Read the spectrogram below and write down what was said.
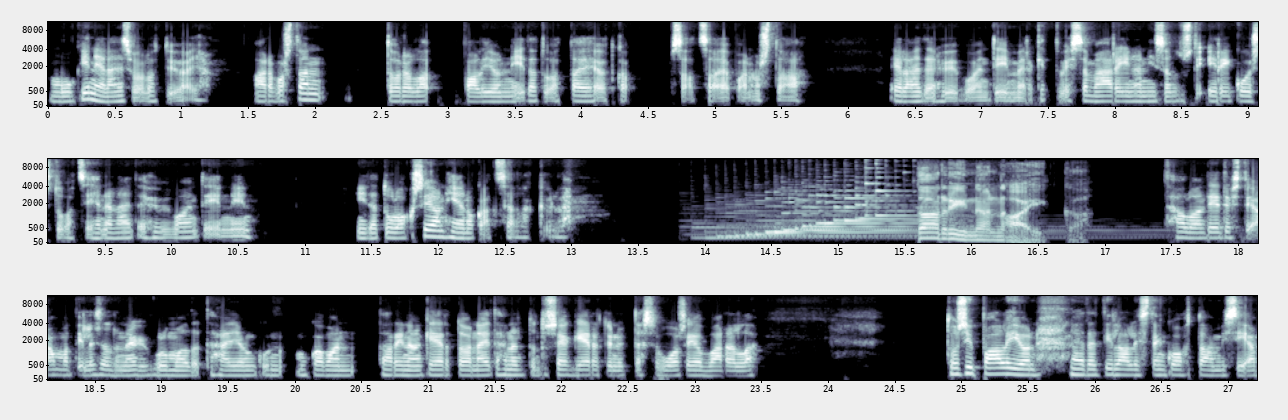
muukin eläinsuojelutyö. Ja arvostan todella paljon niitä tuottajia, jotka satsaa ja panostaa eläinten hyvinvointiin merkittävissä määrin ja niin sanotusti erikoistuvat siihen eläinten hyvinvointiin, niin niitä tuloksia on hieno katsella kyllä. Tarinan aika. Haluan tietysti ammatilliselta näkökulmalta tähän jonkun mukavan tarinan kertoa. Näitähän on tosiaan kertynyt tässä vuosien varrella tosi paljon näitä tilallisten kohtaamisia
